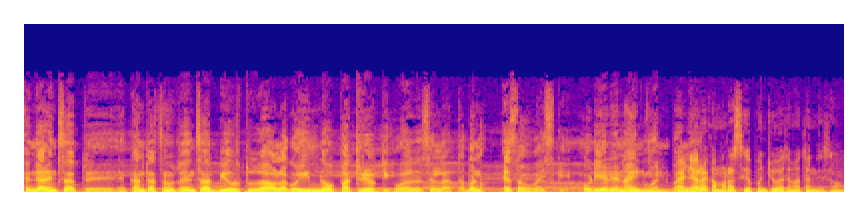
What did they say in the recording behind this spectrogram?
jendearen zat, e, kantatzen duten zat, bihurtu da olako himno patriotikoa dezela, eta bueno, ez dago gaizki, hori ere nahi nuen. Baina, baina horrek amorazio puntu bat ematen dizu.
